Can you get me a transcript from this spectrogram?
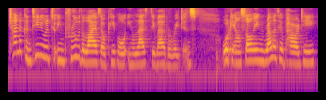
China continued to improve the lives of people in less developed regions, working on solving relative poverty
